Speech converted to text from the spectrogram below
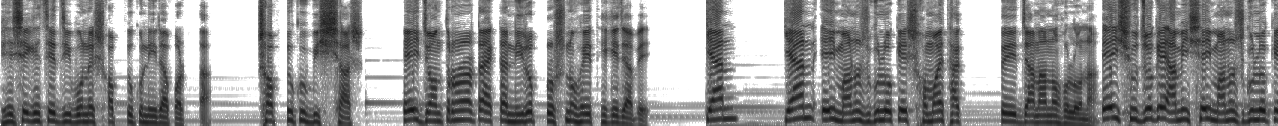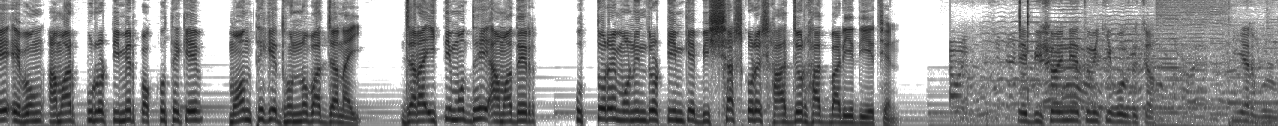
ভেসে গেছে জীবনের সবটুকু নিরাপত্তা, সবটুকু বিশ্বাস। এই যন্ত্রণাটা একটা নীরব প্রশ্ন হয়ে থেকে যাবে। কেন? কেন এই মানুষগুলোকে সময় থাকতে জানানো হলো না? এই সুযোগে আমি সেই মানুষগুলোকে এবং আমার পুরো টিমের পক্ষ থেকে মন থেকে ধন্যবাদ জানাই। যারা ইতিমধ্যেই আমাদের উত্তরে মনীন্দ্র টিমকে বিশ্বাস করে সাহায্যর হাত বাড়িয়ে দিয়েছেন। এই বিষয় নিয়ে তুমি কি বলতে চাও? কি আর বলব?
